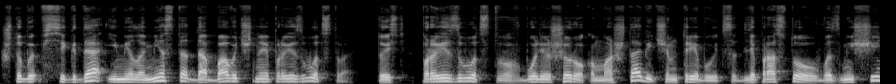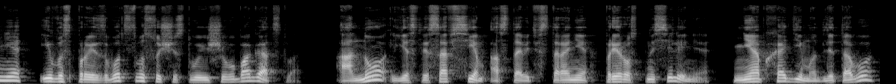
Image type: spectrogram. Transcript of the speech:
чтобы всегда имело место добавочное производство, то есть производство в более широком масштабе, чем требуется для простого возмещения и воспроизводства существующего богатства. Оно, если совсем оставить в стороне прирост населения, необходимо для того,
